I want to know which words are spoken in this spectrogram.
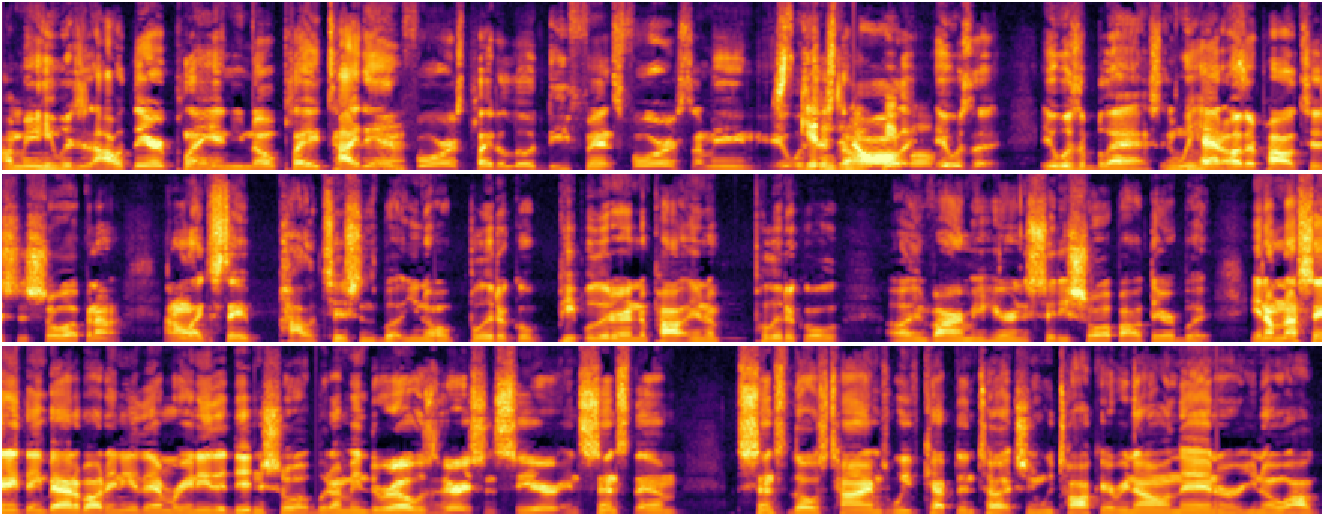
I mean, he was just out there playing, you know, played tight end Yeah. for us, played a little defense for us. I mean, it Just was just to a know all. people. It was a it was a blast, and we It had other politicians show up, and I I don't like to say politicians, but you know, political people that are in the po- in a political uh, environment here in the city show up out there. But and I'm not saying anything bad about any of them or any that didn't show up. But I mean, Derrell was very sincere, and since them, since those times, we've kept in touch and we talk every now and then, or you know, I'll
